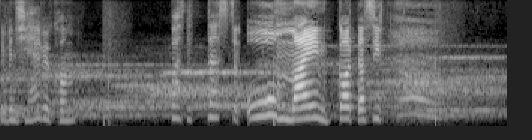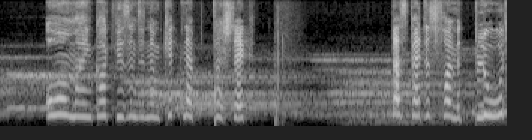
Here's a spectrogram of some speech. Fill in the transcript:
Wie bin ich hierher gekommen? Was ist das denn? Oh mein Gott, das sieht... Oh mein Gott, wir sind in einem Kidnap-Versteck. Das Bett ist voll mit Blut.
